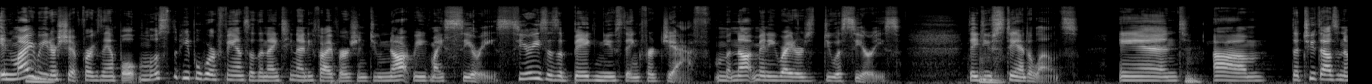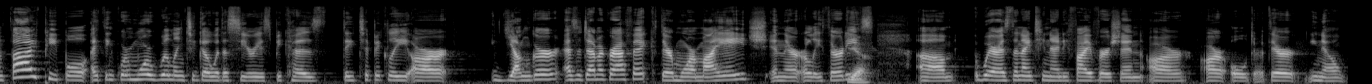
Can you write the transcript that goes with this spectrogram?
in my readership, for example, most of the people who are fans of the 1995 version do not read my series. Series is a big new thing for Jaff. Not many writers do a series. They do standalones. And um, the 2005 people, I think, were more willing to go with a series because they typically are younger as a demographic. They're more my age in their early 30s. Yeah. Um, whereas the 1995 version are are older. They're you know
